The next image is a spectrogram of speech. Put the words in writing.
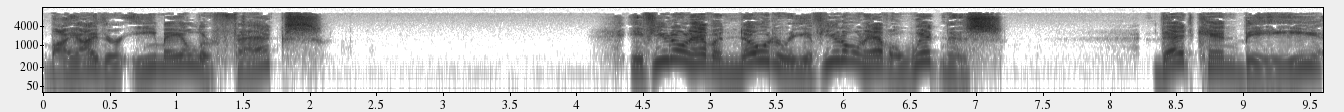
by either email or fax. If you don't have a notary, if you don't have a witness, that can be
